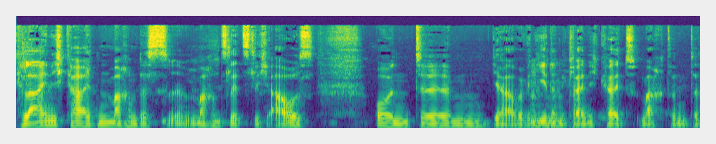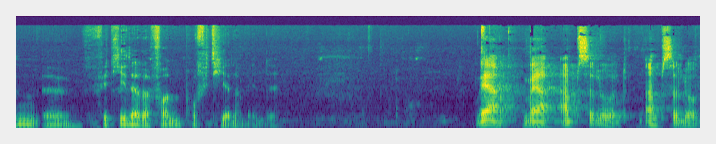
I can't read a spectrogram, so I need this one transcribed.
Kleinigkeiten machen das, äh, machen es letztlich aus. Und ähm, ja, aber wenn mhm. jeder eine Kleinigkeit macht, dann, dann äh, wird jeder davon profitieren am Ende. Ja, ja, absolut, absolut.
